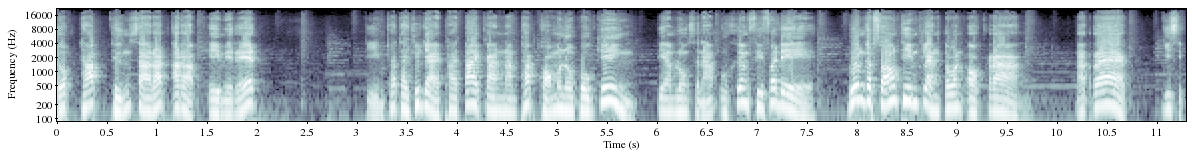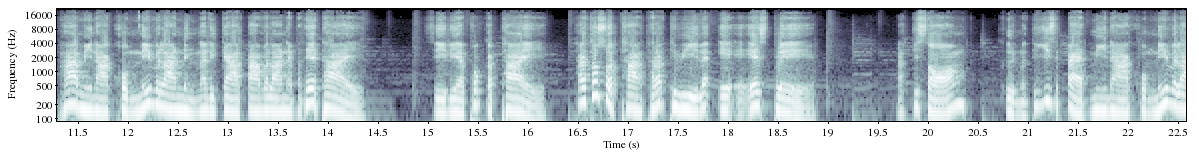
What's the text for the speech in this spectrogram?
ยกทัพถึงสหรัฐอาหรับเอมิเรตส์ทีมชาติไทยชุดใหญ่ภายใต้การนำทัพของมโนโพกิ้งเตรียมลงสนามอุ่นเครื่องฟีฟ่าเดย์ดวลกับ 2 ทีมแกล่งตะวันออกกลาง นัดแรก 25 มีนาคมนี้เวลา 1 นาฬิกาตามเวลาในประเทศไทย ซีเรียพบกับไทยถ่ายทอดสดทางไทยรัฐทีวีและ AAS Play นัดที่ 2 คืนวันที่ 28 มีนาคมนี้เวลา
